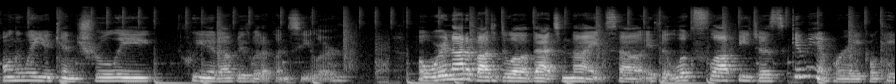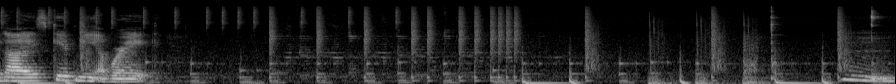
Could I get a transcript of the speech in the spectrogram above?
only way you can truly clean it up is with a concealer. But we're not about to do all of that tonight. So if it looks sloppy, just give me a break, okay guys? Give me a break. Hmm.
